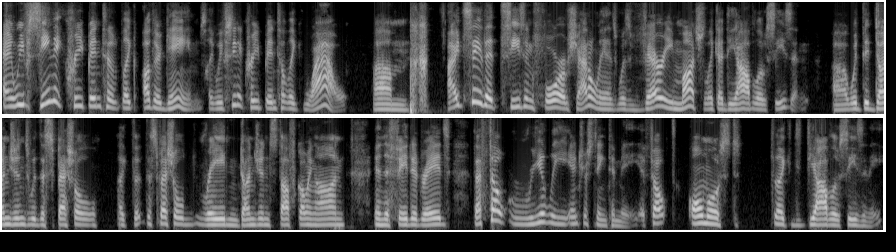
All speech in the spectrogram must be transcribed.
And we've seen it creep into like other games. Like we've seen it creep into like WoW. Um, I'd say that season four of Shadowlands was very much like a Diablo season, uh, with the dungeons, with the special like the, the special raid and dungeon stuff going on in the fated raids. That felt really interesting to me. It felt almost like Diablo seasony.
